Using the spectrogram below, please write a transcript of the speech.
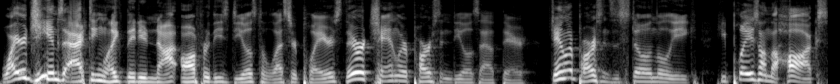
Why are GMs acting like they do not offer these deals to lesser players? There are Chandler Parson deals out there. Chandler Parsons is still in the league. He plays on the Hawks.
